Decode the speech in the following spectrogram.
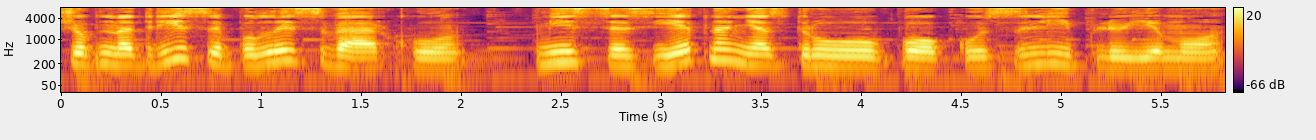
щоб надрізи були зверху. Місце з'єднання з другого боку зліплюємо.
